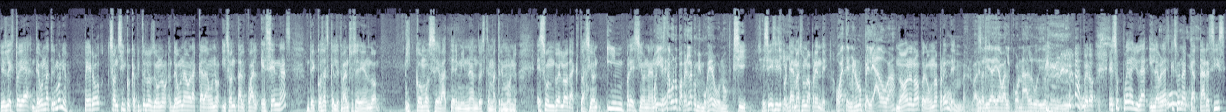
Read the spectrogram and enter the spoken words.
y es la historia de un matrimonio. Pero son cinco capítulos de, uno, de una hora cada uno y son tal cual escenas de cosas que les van sucediendo y cómo se va terminando este matrimonio. Es un duelo de actuación impresionante. Oye, ¿está bueno para verla con mi mujer o no? Sí, ¿Sí? sí, sí, sí, porque además uno aprende. O va a terminar uno peleado, ¿va? No, no, no, pero uno aprende. Hombre, va a salir ahí a balcón algo y Dios mío. Pero eso puede ayudar y la verdad es que es una catarsis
